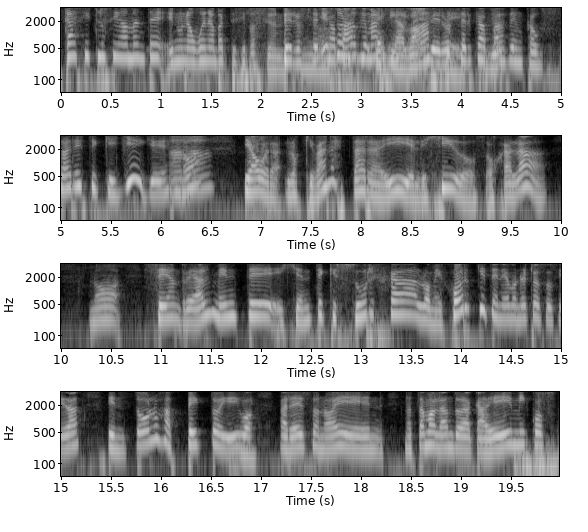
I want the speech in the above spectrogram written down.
casi exclusivamente en una buena participación? pero ser capaz, es lo que más es la base. pero ser capaz de encauzar esto y que llegue, Ajá. ¿no? Y ahora, los que van a estar ahí elegidos, ojalá, ¿no? Sean realmente gente que surja lo mejor que tenemos en nuestra sociedad en todos los aspectos, y digo, para eso no es, no estamos hablando de académicos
